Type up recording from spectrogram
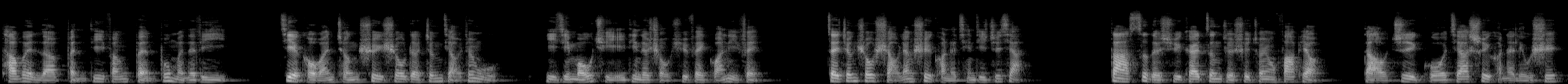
他为了本地方本部门的利益，借口完成税收的征缴任务，以及谋取一定的手续费、管理费，在征收少量税款的前提之下，大肆的虚开增值税专用发票，导致国家税款的流失，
